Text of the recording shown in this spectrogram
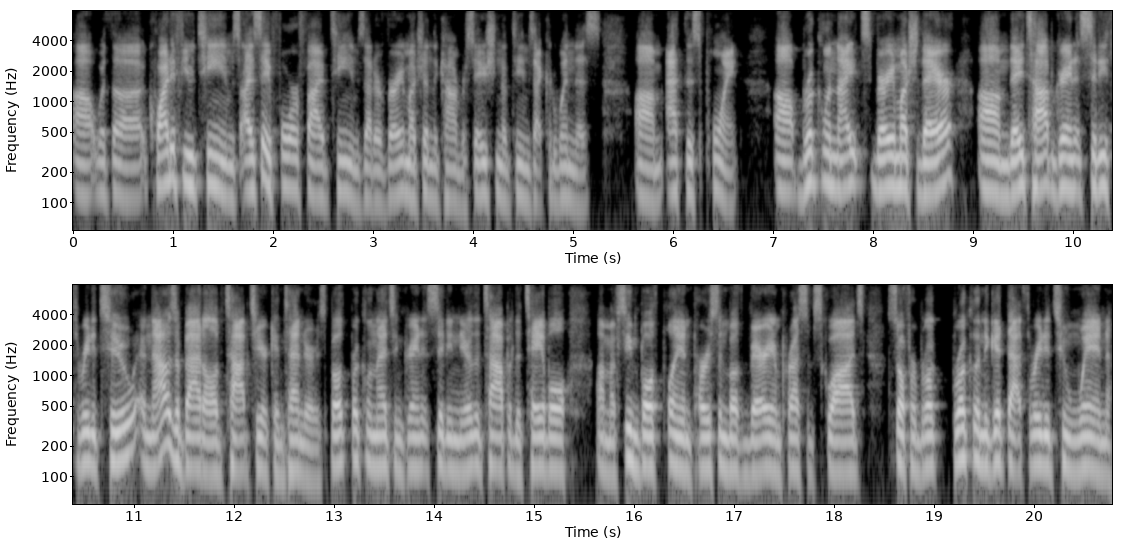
uh, with uh, quite a few teams. I say four or five teams that are very much in the conversation of teams that could win this um, at this point. Uh, Brooklyn Knights very much there. Um, they topped Granite City three to two, and that was a battle of top tier contenders. Both Brooklyn Knights and Granite City near the top of the table. Um, I've seen both play in person, both very impressive squads. So for Brook- Brooklyn to get that three to two win,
